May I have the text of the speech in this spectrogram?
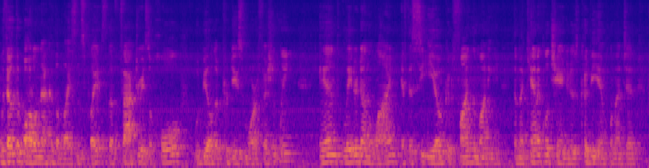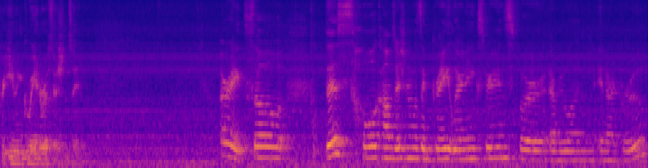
Without the bottleneck of the license plates, the factory as a whole would be able to produce more efficiently, and later down the line, if the CEO could find the money, the mechanical changes could be implemented for even greater efficiency. All right, so this whole competition was a great learning experience for everyone in our group.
